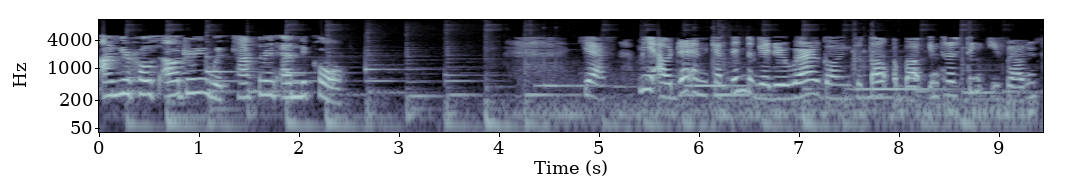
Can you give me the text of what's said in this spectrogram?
I'm your host, Audrey, with Catherine and Nicole. Yes, me, Audrey, and Kathleen together we are going to talk about interesting events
